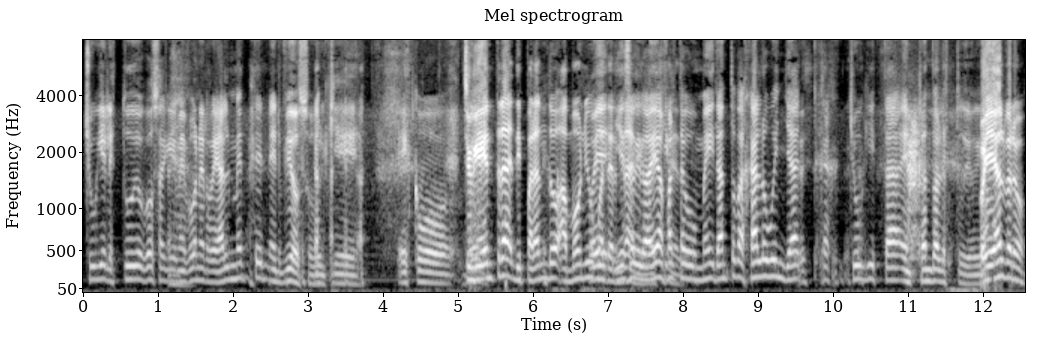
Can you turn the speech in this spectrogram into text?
Chugui al estudio, cosa que me pone realmente nervioso, porque es como. Chugui entra disparando amonio Oye, Y eso que todavía falta un mes y tanto para Halloween, ya Chugui está entrando al estudio. Oye, Álvaro.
